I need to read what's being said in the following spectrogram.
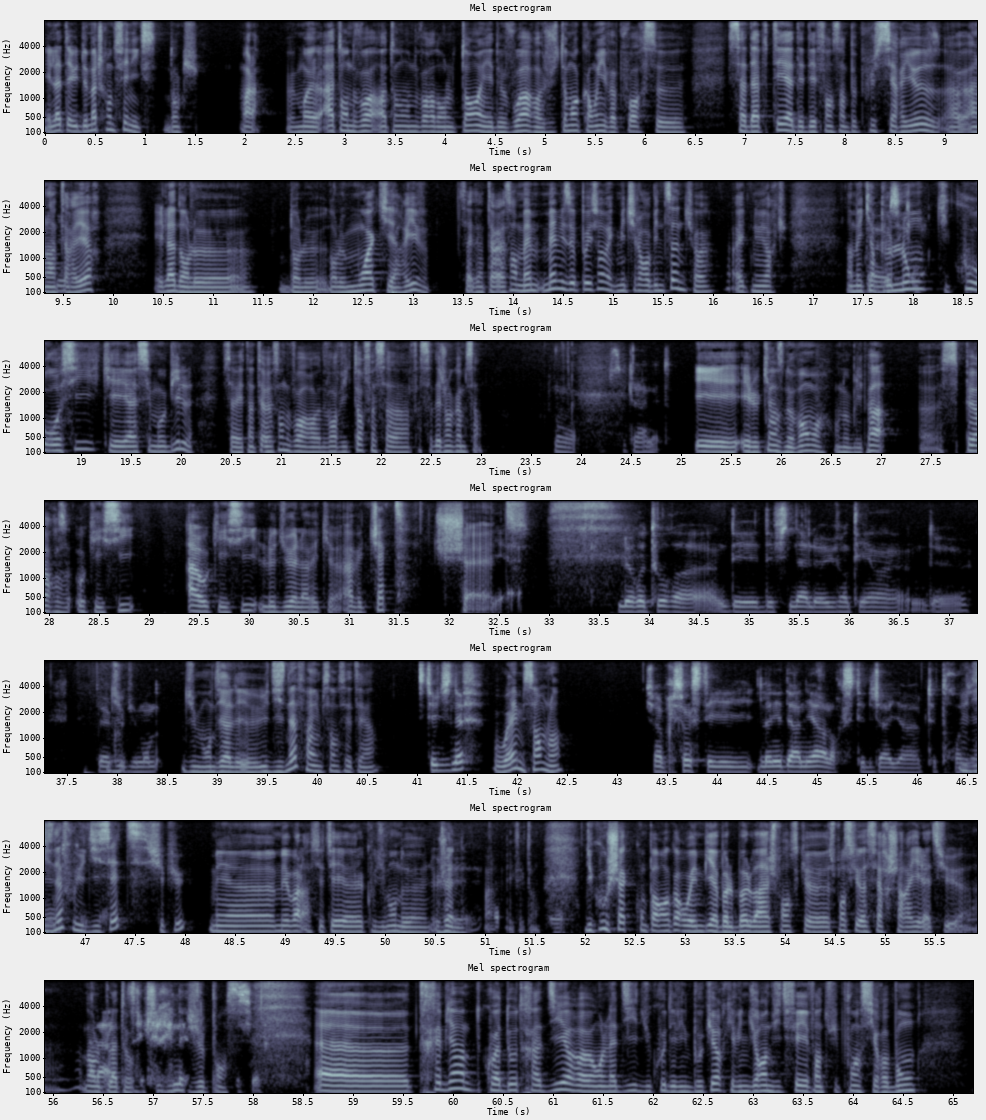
Et là, tu as eu deux matchs contre Phoenix. Donc voilà, Euh, moi, attends de voir, attendons de voir dans le temps et de voir euh, justement comment il va pouvoir se s'adapter à des défenses un peu plus sérieuses euh, à l'intérieur. Et là, dans le, dans, le, dans le mois qui arrive, ça va être intéressant. Même, même les oppositions avec Mitchell Robinson, tu vois, avec New York. Un mec un Ouais, peu long, qui court aussi, qui est assez mobile. Ça va être intéressant de, voir, de voir Victor face à, face à des gens comme ça. C'est clair et. Et, le 15 novembre, on n'oublie pas euh, Spurs OKC à OKC, le duel avec, euh, avec Chet. Chet. Yeah. Le retour euh, des, des finales U21 euh, de, de la Du- Coupe du Monde. Du mondial euh, U19, hein, il me semble, c'était. Hein. C'était U19 Ouais, il me semble. Hein. J'ai l'impression que c'était l'année dernière, alors que c'était déjà il y a peut-être 3 ans. U19 ou un truc comme ça. U17, je sais plus. Mais, euh, mais voilà, c'était la Coupe du Monde jeune. Ouais. Voilà, exactement. Ouais. Du coup, chaque compare encore Wemby à Bol Bol. Bah, je pense qu'il va se faire charrier là-dessus euh, dans le Ah, plateau. Je pense. Euh, très bien, quoi d'autre à dire Euh, On l'a dit, du coup, Devin Booker, Kevin Durant, vite fait, 28 points, 6 rebonds.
